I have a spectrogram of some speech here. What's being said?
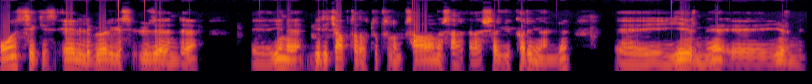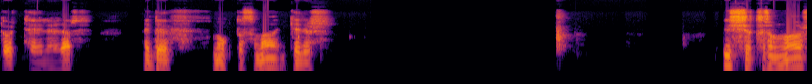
18-50 bölgesi üzerinde e, yine 1-2 haftalık tutulum sağlanırsa arkadaşlar yukarı yönlü e, 20-24 e, TL'ler hedef noktasına gelir. İş yatırımlar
